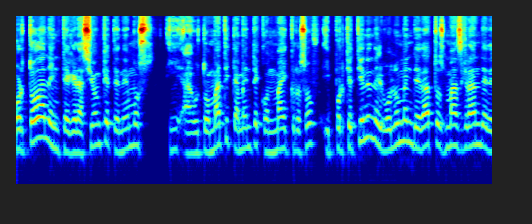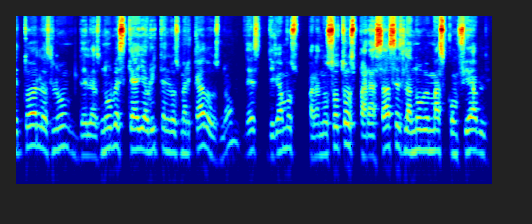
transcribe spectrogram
por toda la integración que tenemos automáticamente con Microsoft y porque tienen el volumen de datos más grande de todas las, de las nubes que hay ahorita en los mercados, ¿no? Es, digamos, para nosotros, para SAS es la nube más confiable.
